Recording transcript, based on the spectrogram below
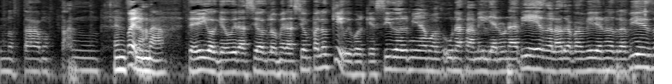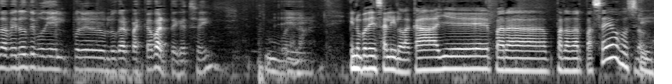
no estábamos tan... Encima. Bueno, te digo que hubiera sido aglomeración para los kiwis, porque sí dormíamos una familia en una pieza, la otra familia en otra pieza, pero te podías ir poner un lugar para escaparte, ¿cachai? Bueno. Eh, ¿Y no podíais salir a la calle para, para dar paseos o sí?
